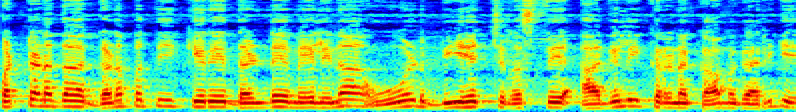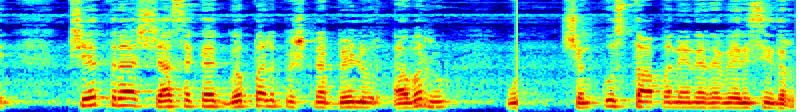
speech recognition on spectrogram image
ಪಟ್ಟಣದ ಗಣಪತಿ ಕೆರೆ ದಂಡೆ ಮೇಲಿನ ಓಲ್ಡ್ ಬಿಎಚ್ ರಸ್ತೆ ಅಗಲೀಕರಣ ಕಾಮಗಾರಿಗೆ ಕ್ಷೇತ್ರ ಶಾಸಕ ಗೋಪಾಲಕೃಷ್ಣ ಬೇಳೂರ್ ಅವರು ಶಂಕುಸ್ಥಾಪನೆ ನೆರವೇರಿಸಿದರು.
